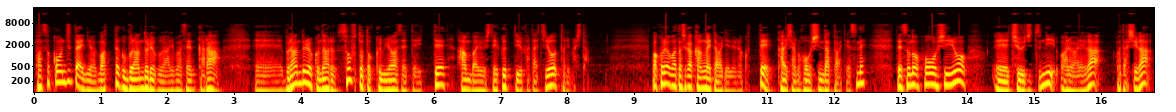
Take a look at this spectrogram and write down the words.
パソコン自体には全くブランド力がありませんから、えー、ブランド力のあるソフトと組み合わせていって販売をしていくっていう形を取りました。まあ、これは私が考えたわけではなくて、会社の方針だったわけですね。で、その方針を、えー、忠実に我々が、私が、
